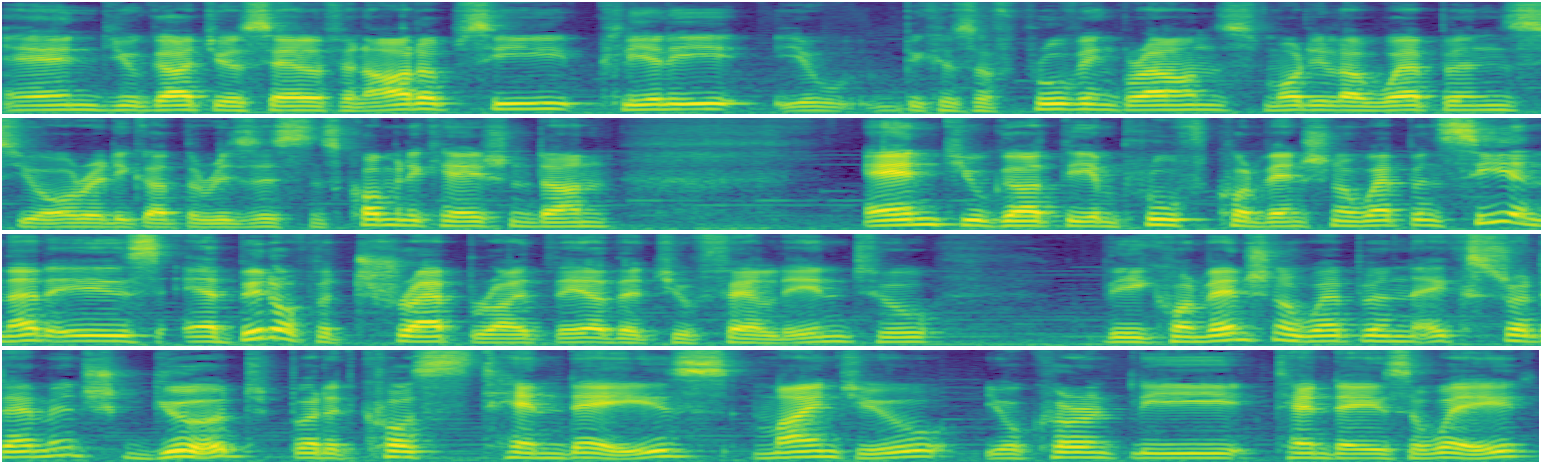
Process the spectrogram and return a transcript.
and you got yourself an autopsy. Clearly, you because of proving grounds, modular weapons, you already got the resistance communication done, and you got the improved conventional weapon See, and that is a bit of a trap right there that you fell into. The conventional weapon extra damage, good, but it costs 10 days. Mind you, you're currently 10 days away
